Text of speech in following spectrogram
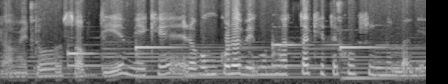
টমেটো সব দিয়ে মেখে এরকম করে বেগুন ভাতটা খেতে খুব সুন্দর লাগে।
